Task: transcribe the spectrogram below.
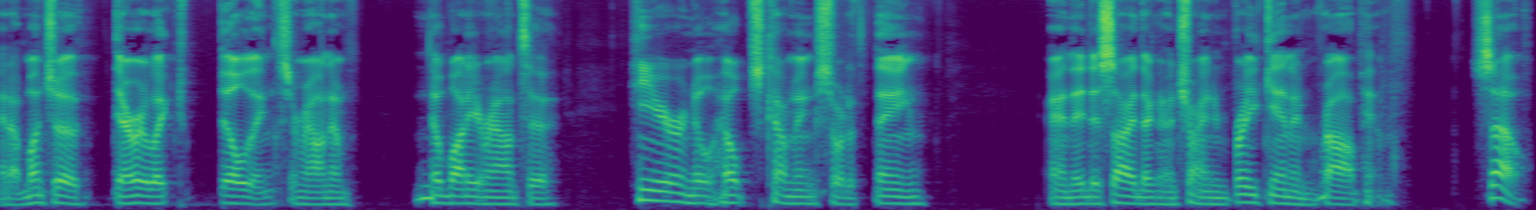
and a bunch of derelict buildings around him. Nobody around to hear, no help's coming, sort of thing. And they decide they're going to try and break in and rob him. So,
